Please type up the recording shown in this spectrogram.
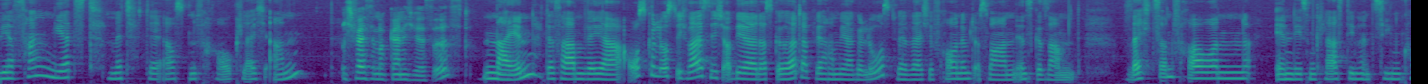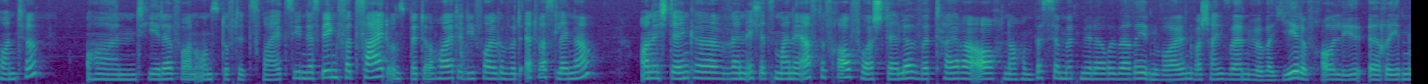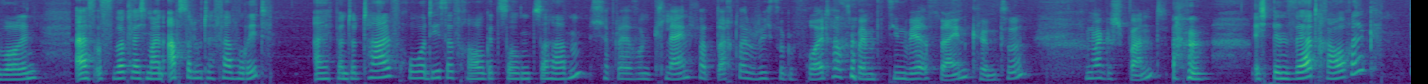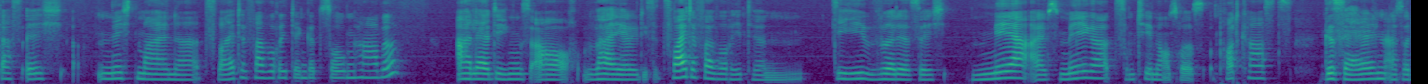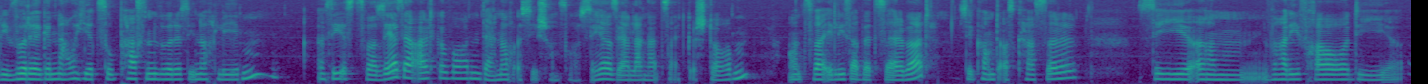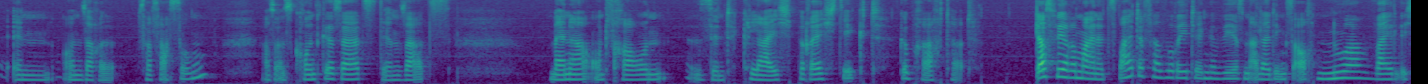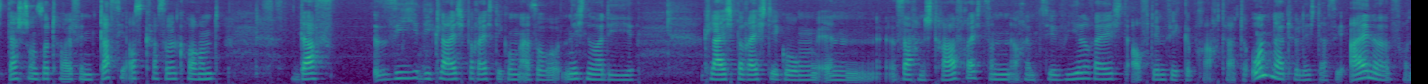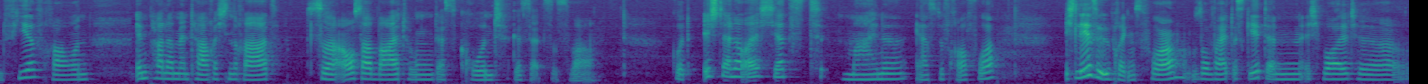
Wir fangen jetzt mit der ersten Frau gleich an. Ich weiß ja noch gar nicht, wer es ist. Nein, das haben wir ja ausgelost. Ich weiß nicht, ob ihr das gehört habt. Wir haben ja gelost, wer welche Frau nimmt. Es waren insgesamt 16 Frauen in diesem Glas, die man ziehen konnte. Und jeder von uns durfte zwei ziehen. Deswegen verzeiht uns bitte heute, die Folge wird etwas länger. Und ich denke, wenn ich jetzt meine erste Frau vorstelle, wird Tyra auch noch ein bisschen mit mir darüber reden wollen. Wahrscheinlich werden wir über jede Frau äh, reden wollen. Es ist wirklich mein absoluter Favorit. Ich bin total froh, diese Frau gezogen zu haben. Ich habe da ja so einen kleinen Verdacht, weil du dich so gefreut hast beim Ziehen, wer es sein könnte. Ich bin mal gespannt. Ich bin sehr traurig, dass ich nicht meine zweite Favoritin gezogen habe. Allerdings auch, weil diese zweite Favoritin, die würde sich mehr als mega zum Thema unseres Podcasts gesellen. Also die würde genau hierzu passen, würde sie noch leben. Sie ist zwar sehr, sehr alt geworden, dennoch ist sie schon vor sehr, sehr langer Zeit gestorben. Und zwar Elisabeth Selbert. Sie kommt aus Kassel. Sie ähm, war die Frau, die in unsere Verfassung, also ins Grundgesetz, den Satz, Männer und Frauen sind gleichberechtigt gebracht hat. Das wäre meine zweite Favoritin gewesen, allerdings auch nur, weil ich das schon so toll finde, dass sie aus Kassel kommt, dass sie die Gleichberechtigung, also nicht nur die Gleichberechtigung in Sachen Strafrecht, sondern auch im Zivilrecht auf den Weg gebracht hatte. Und natürlich, dass sie eine von vier Frauen im Parlamentarischen Rat zur Ausarbeitung des Grundgesetzes war. Gut, ich stelle euch jetzt meine erste Frau vor. Ich lese übrigens vor, soweit es geht, denn ich wollte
